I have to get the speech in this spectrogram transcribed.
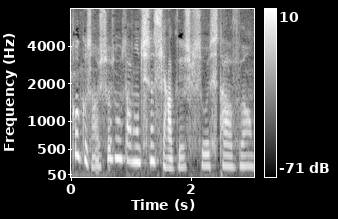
Conclusão: as pessoas não estavam distanciadas, as pessoas estavam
